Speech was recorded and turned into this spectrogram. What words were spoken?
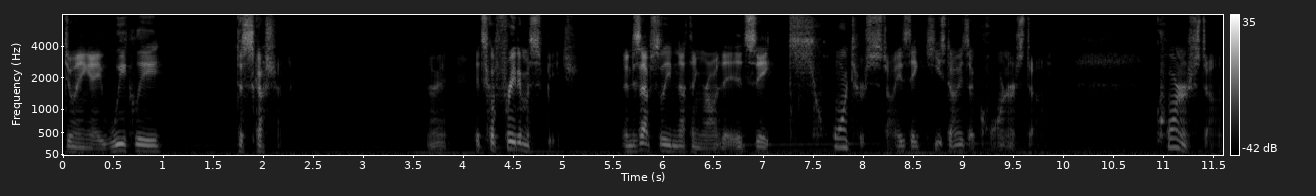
doing a weekly discussion. All right, it's called freedom of speech. And there's absolutely nothing wrong with it. It's a cornerstone. It's a keystone. It's a cornerstone. Cornerstone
